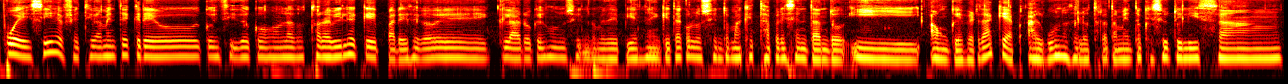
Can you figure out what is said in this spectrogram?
Pues sí, efectivamente creo, coincido con la doctora Vile, que parece que, claro que es un síndrome de pierna inquieta con los síntomas que está presentando y aunque es verdad que algunos de los tratamientos que se utilizan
